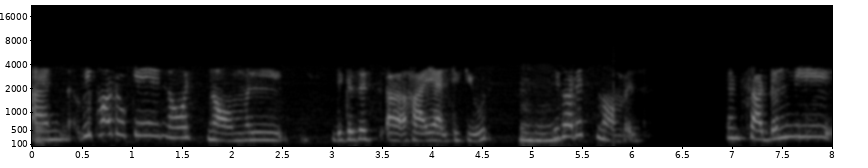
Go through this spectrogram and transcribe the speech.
And we thought, okay, no, it's normal because it's uh, high altitude. Mm-hmm. We thought it's normal. And suddenly,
